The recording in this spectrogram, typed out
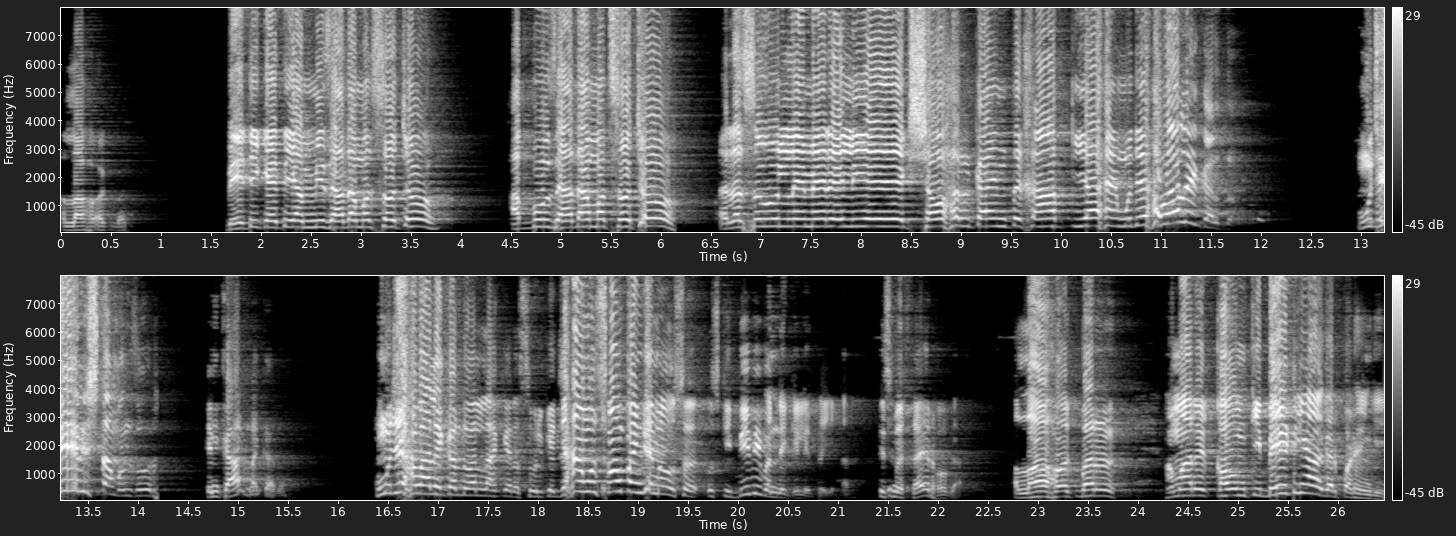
अल्लाह अकबर। बेटी कहती अम्मी, ज़्यादा मत सोचो। अब्बू, ज़्यादा मत सोचो। रसूल ने मेरे लिए एक शौहर का इंतखाब किया है, मुझे हवाले कर दो। मुझे रिश्ता मंजूर इनकार ना करो। मुझे हवाले कर दो अल्लाह के रसूल के। जहाँ वो सौंपेंगे, मैं उस, उसकी बीवी बनने के लिए तैयार इसमें खैर होगा। अल्लाह अकबर, हमारे कौम की बेटियाँ अगर पढ़ेंगी,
